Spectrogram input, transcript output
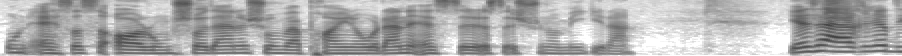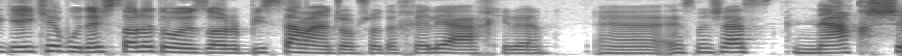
اون احساس آروم شدنشون و پایین آوردن استرسشون رو می‌گیرن. یه تحقیق دیگه که بودش سال 2020 هم انجام شده خیلی اخیره. اسمش از نقش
